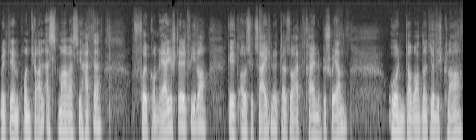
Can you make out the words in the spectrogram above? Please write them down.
mit dem Bronchialasthma, was sie hatte, vollkommen hergestellt wieder, geht ausgezeichnet, also hat keine Beschwerden. Und da war natürlich klar,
